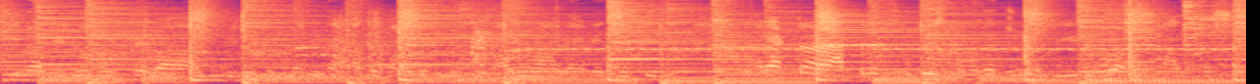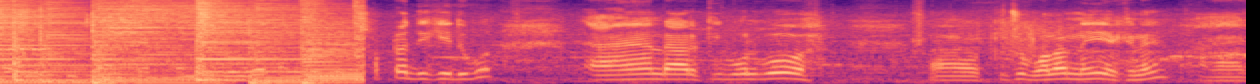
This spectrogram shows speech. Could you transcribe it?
কি না ভিডিও করতে বা একটা রাত্রের ফুটেজ তোমাদের জন্য দিয়ে দেবো আমি কাল পরশু নাগাদ video একটা complete যাবে, সবটা দেখিয়ে দেবো। অ্যান্ড আর কি বলব কিছু বলার নেই এখানে। আর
